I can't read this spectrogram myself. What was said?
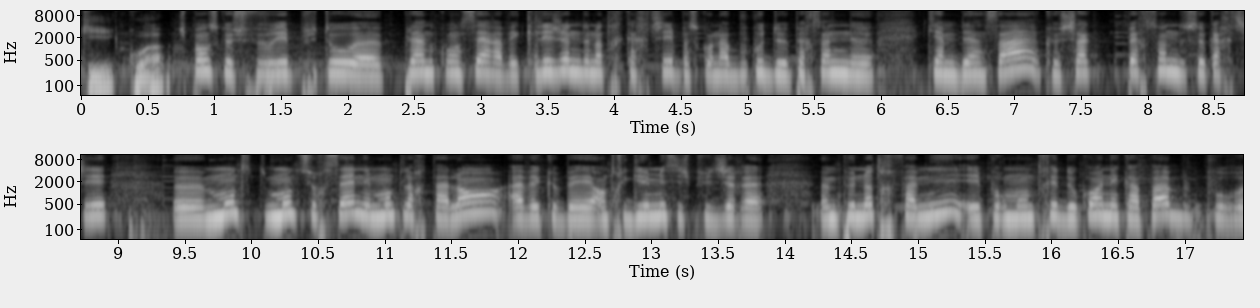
qui, quoi? Je pense que je ferai plutôt euh, plein de concerts avec les jeunes de notre quartier parce qu'on a beaucoup de personnes euh, qui aiment bien ça, que chaque personne de ce quartier euh, monte, monte sur scène et monte leur talent avec, ben, entre guillemets, si je puis dire, un peu notre famille et pour montrer de quoi on est capable pour...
